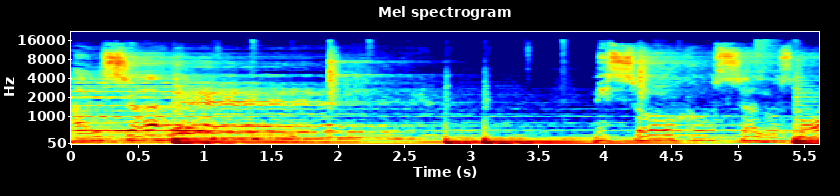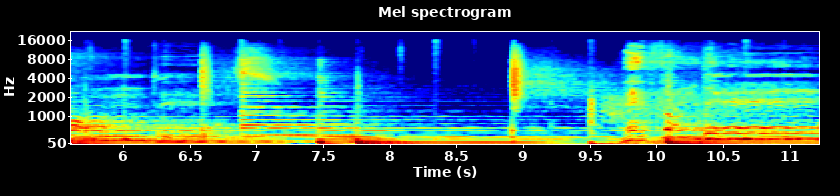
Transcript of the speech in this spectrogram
Alzaré ojos a los montes. ¿De dónde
